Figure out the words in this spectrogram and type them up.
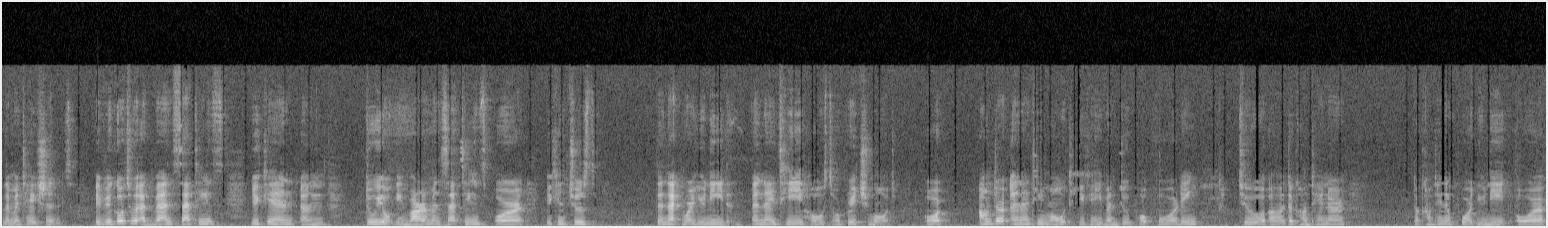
limitations if you go to advanced settings, you can um, do your environment settings or you can choose the network you need, NAT host or bridge mode. Or under NAT mode, you can even do port forwarding to uh, the container, the container port you need, or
